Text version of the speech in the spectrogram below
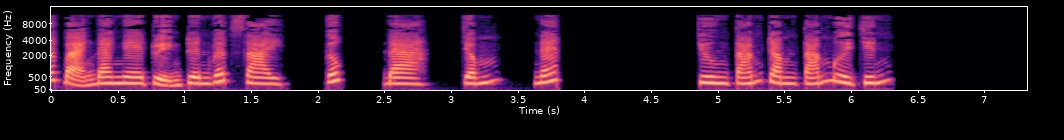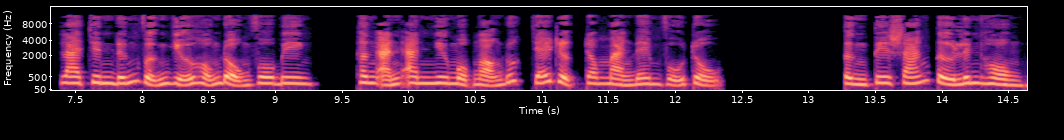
Các bạn đang nghe truyện trên website gốc.da.net Chương 889 La Chinh đứng vững giữa hỗn độn vô biên, thân ảnh anh như một ngọn đuốc cháy rực trong màn đêm vũ trụ. Từng tia sáng từ linh hồn,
